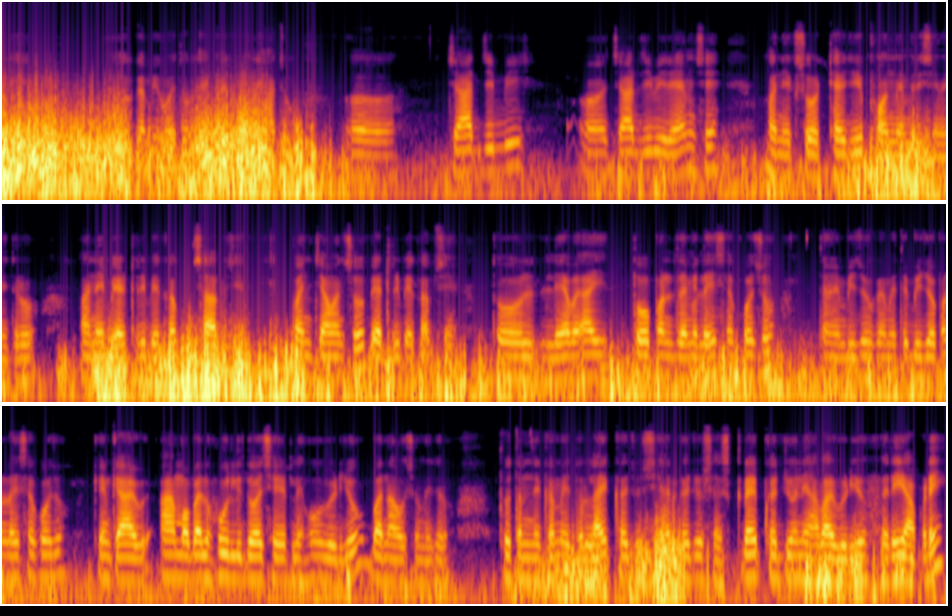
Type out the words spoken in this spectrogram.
અને ગમી હોય તો લાઈક કરજો અને સાચું ચાર જીબી ચાર જીબી રેમ છે અને એકસો અઠ્યાવીસ જીબી ફોન મેમરી છે મિત્રો. અને બેટરી બેકઅપ સારું છે. પંચાવનસો બેટરી બેકઅપ છે. તો લેવાય તો પણ તમે લઈ શકો છો. તમે બીજો ગમે તે બીજો પણ લઈ શકો છો. કેમ કે આ આ મોબાઈલ હું લીધો છે એટલે હું વીડિયો બનાવું છું મિત્રો. તો તમને ગમે તો લાઈક કરજો શેર કરજો સબસ્ક્રાઈબ કરજો અને આવા વીડિયો ફરી આપણે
